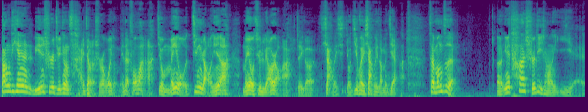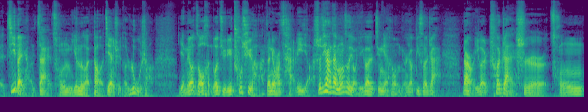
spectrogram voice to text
当天临时决定踩脚的时候，我也就没再说话啊，就没有惊扰您啊，没有去缭绕啊。这个下回有机会，下回咱们见啊，在蒙自。呃，因为它实际上也基本上在从弥勒到建水的路上，也没有走很多距离出去哈，在那块踩了一脚。实际上，在蒙自有一个景点很有名，叫碧色寨，那儿有一个车站，是从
